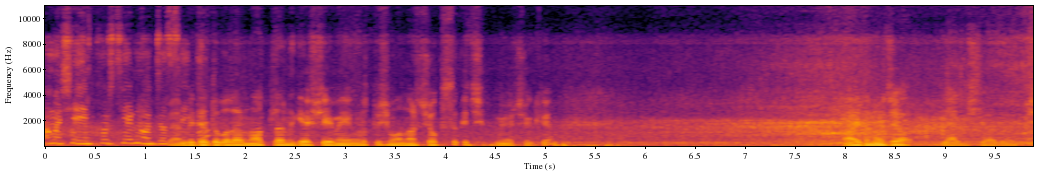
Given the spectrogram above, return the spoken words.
ama şeyin kursiyerin hocasıydı. Ben bir de dubaların altlarını gevşeyemeyi unutmuşum. Onlar çok sıkı çıkmıyor çünkü. Aydın Hoca gelmiş yardım etmiş.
